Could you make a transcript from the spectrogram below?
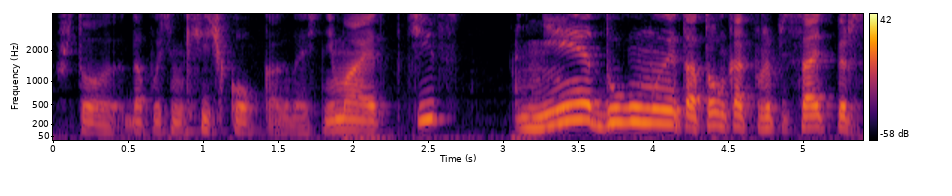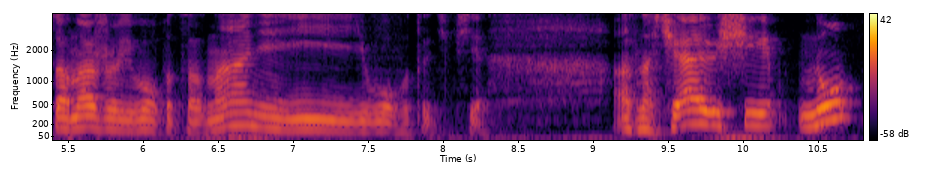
что, допустим, Хичкок, когда снимает птиц, не думает о том, как прописать персонажа его подсознания и его вот эти все означающие, но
